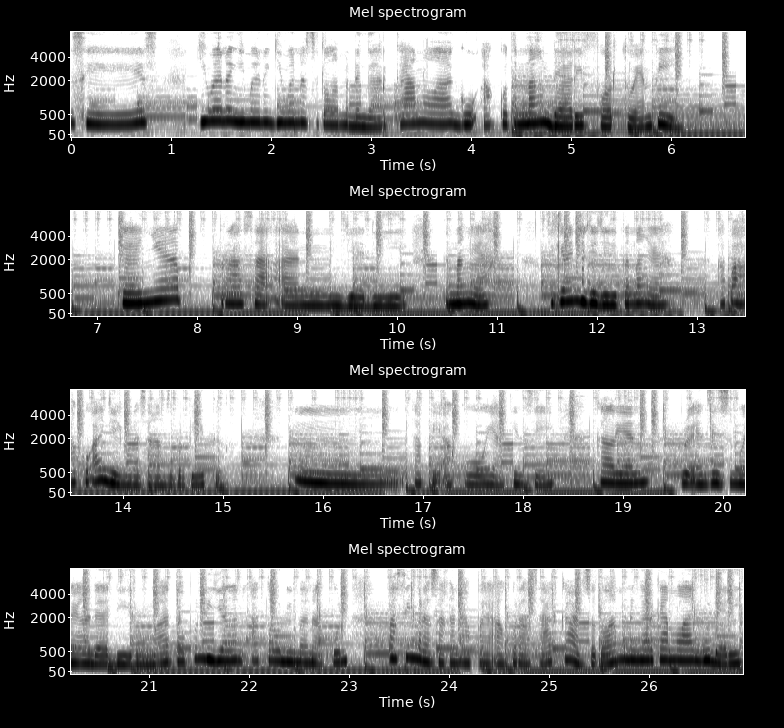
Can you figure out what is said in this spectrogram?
Sis, gimana gimana gimana setelah mendengarkan lagu Aku Tenang dari 420? Kayaknya perasaan jadi tenang ya. Pikiran juga jadi tenang ya. Apa aku aja yang merasakan seperti itu? Hmm, tapi aku yakin sih kalian bro and semua yang ada di rumah ataupun di jalan atau di mana pun pasti merasakan apa yang aku rasakan setelah mendengarkan lagu dari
